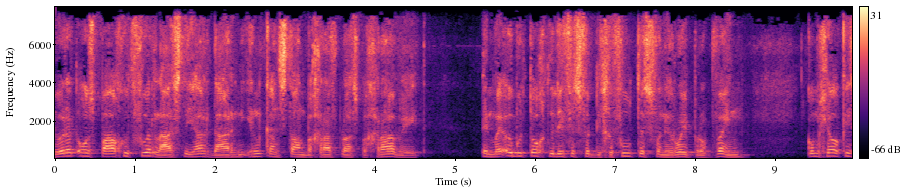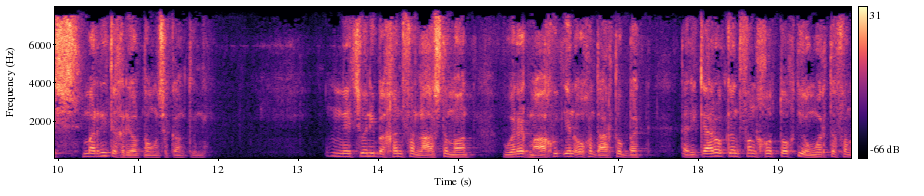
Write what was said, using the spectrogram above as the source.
Nadat ons pa goed voor laaste jaar daar in die een kant staan begrafplaas begrawe het en my ou boet tog te lief is vir die gevoeltes van die rooi prop wyn, kom geldjies maar nie te gereeld na ons kant toe nie. Net so in die begin van laaste maand hoor ek maar goed een oggend hardop bid dat die kerelkind van God tog die hongerte van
